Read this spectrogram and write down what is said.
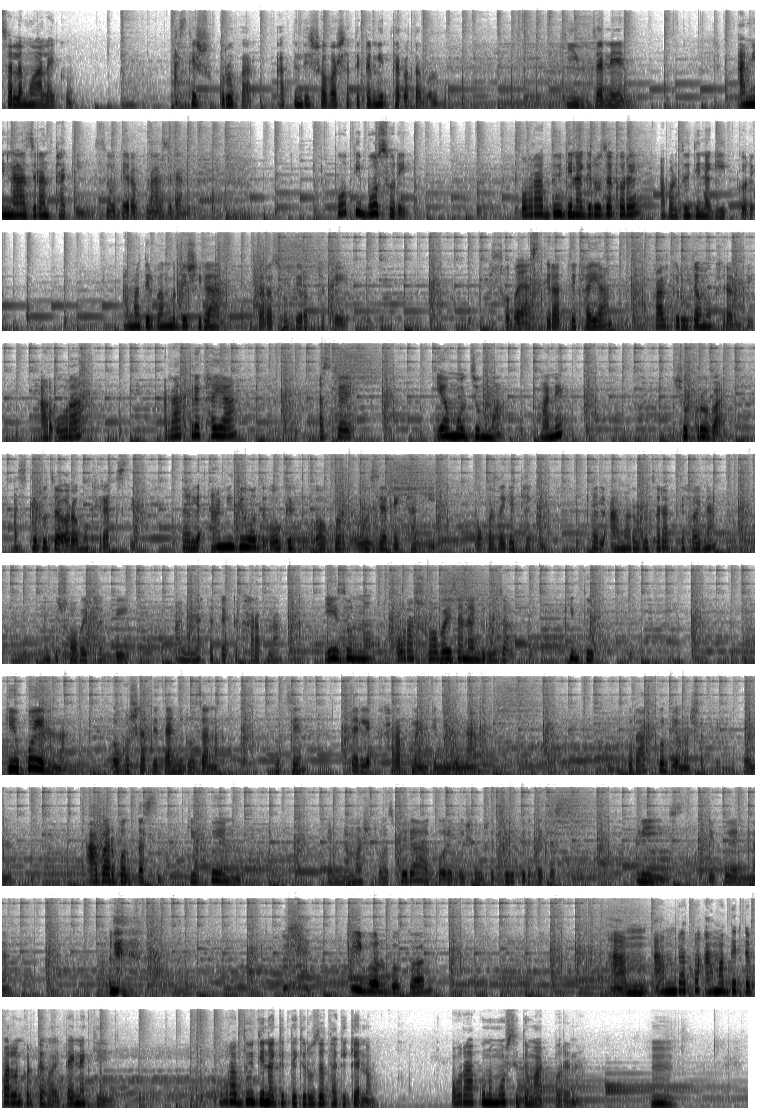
আসসালামু আলাইকুম। আজকে শুক্রবার, আপনাদের সবার সাথে একটা মিথ্যা কথা বলব। কি জানেন? আমি নাজরান থাকি, সৌদি আরব নাজরান। প্রতি বছরে ওরা দুই দিন আগে রোজা করে, আবার দুই দিন আগে ঈদ করে। আমাদের বাংলাদেশিরা যারা সৌদি আরব থাকে, সবাই আজকে রাত্রে খাইয়া, কালকে রোজা মুখে রাখবে। আর ওরা রাত্রে খাইয়া আজকে ইয়ামুল জুম্মা মানে শুক্রবার। আজকে রোজা ওরা মুখে রাখছে। তাহলে আমি যে ওদের ওগর- ওই জায়গায় থাকি, ওকর জায়গায় থাকি, তাহলে আমারও রোজা রাখতে হয় না? কিন্তু সবাই থাকবে, আমি না থাকলে একটা খারাপ না। এই জন্য ওরা সবাই জানে আমি রোজা। কিন্তু কেউ কইেন না, ওগর সাথে যে আমি রোজা না, বুঝছেন? তাহলে খারাপ মাইন্ডে নিবে না। তো রাগ করবে আমার সাথে, তাই না? আবার বলতাছি, কেউ কইেন না। আমি নামাজ টামাজ করে ঘরে বসে বসে চুরি করে খাইতেছি। প্লিজ কেউ কইেন না? কি বলব কন? আম- আমরা তো আমাদেরটা পালন করতে হয়, তাই নাকি? ওরা দুই দিন আগে থেকে রোজা থাকে কেন? ওরা কোনো মসজিদে মাঠ পড়ে না। হুম,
